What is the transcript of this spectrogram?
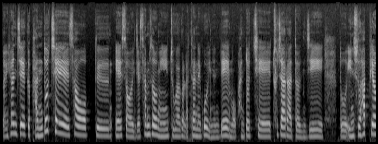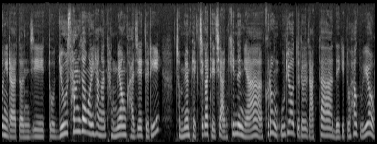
현재 그 반도체 사업 등에서 이제 삼성이 두각을 나타내고 있는데 뭐 반도체 투자라든지 또 인수 합병이라든지 또 뉴 삼성을 향한 당면 과제들이 전면 백지가 되지 않겠느냐 그런 우려들을 나타내기도 하고요.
